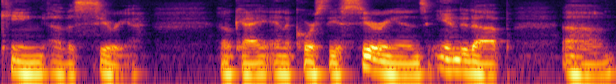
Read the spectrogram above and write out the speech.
king of Assyria. Okay, and of course the Assyrians ended up um,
